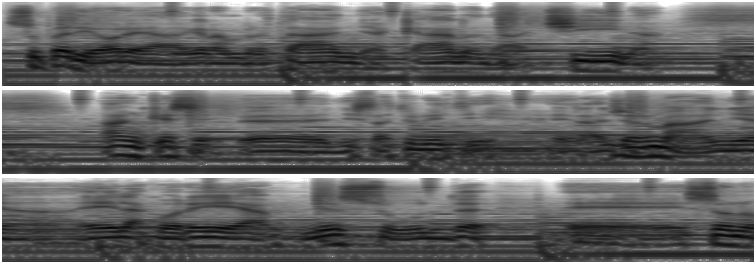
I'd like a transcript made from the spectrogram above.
superiore a Gran Bretagna, Canada, Cina, anche se eh, gli Stati Uniti e la Germania e la Corea del Sud eh, sono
